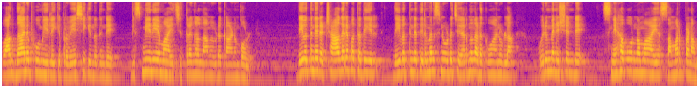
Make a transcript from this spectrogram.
വാഗ്ദാന ഭൂമിയിലേക്ക് പ്രവേശിക്കുന്നതിന്റെ വിസ്മയനീയമായ ചിത്രങ്ങൾ നാം ഇവിടെ കാണുമ്പോൾ ദൈവത്തിന്റെ രക്ഷാകര പദ്ധതിയിൽ ദൈവത്തിന്റെ തിരുമനസിനോട് ചേർന്ന് നടക്കുവാനുള്ള ഒരു മനുഷ്യന്റെ സ്നേഹപൂർണമായ സമർപ്പണം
